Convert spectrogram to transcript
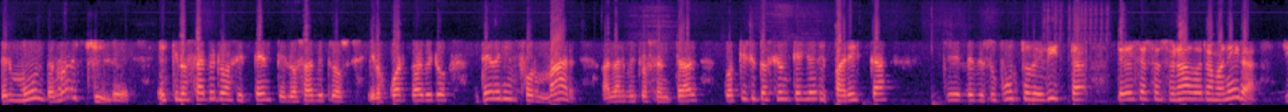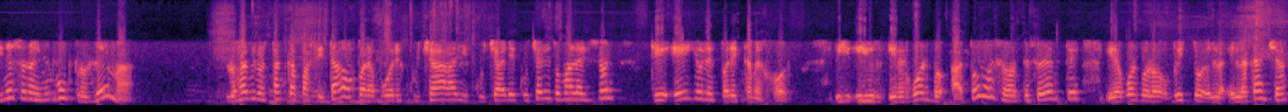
del mundo no de Chile es que los árbitros asistentes los árbitros y los cuartos árbitros deben informar al árbitro central cualquier situación que a ellos les parezca que desde su punto de vista debe ser sancionado de otra manera y en eso no hay ningún problema los árbitros están capacitados para poder escuchar y escuchar y escuchar y tomar la decisión que a ellos les parezca mejor. Y, y, y de acuerdo a todos esos antecedentes y de acuerdo a lo visto en la, en la cancha,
